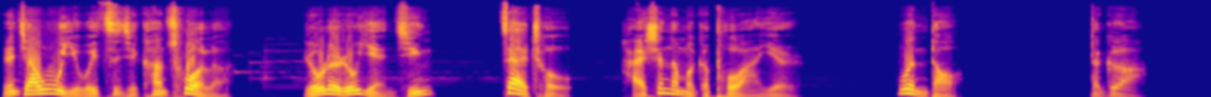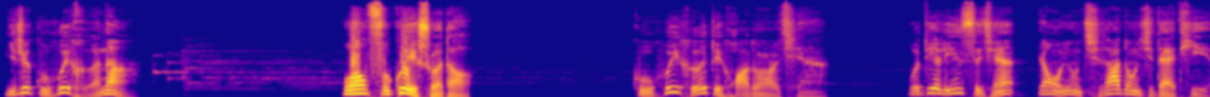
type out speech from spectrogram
人家误以为自己看错了，揉了揉眼睛，再瞅还是那么个破玩意儿，问道：“大哥，你这骨灰盒呢？”汪富贵说道：“骨灰盒得花多少钱？我爹临死前让我用其他东西代替。”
